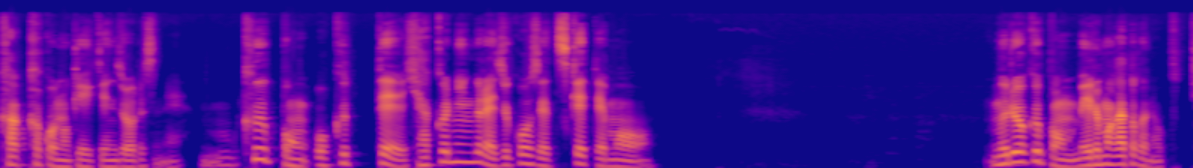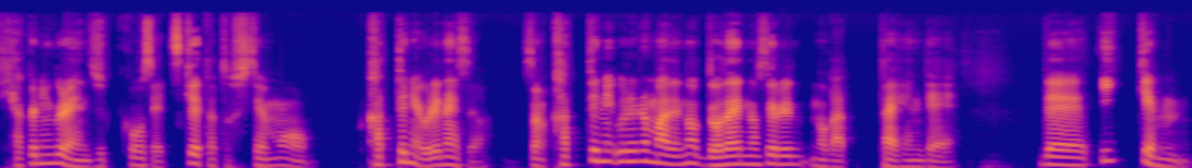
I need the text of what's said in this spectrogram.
か、過去の経験上ですね。クーポン送って100人ぐらい受講生つけても、無料クーポンメルマガとかに送って100人ぐらいの受講生つけたとしても、勝手には売れないですよ。その勝手に売れるまでの土台に乗せるのが大変で、で、一件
